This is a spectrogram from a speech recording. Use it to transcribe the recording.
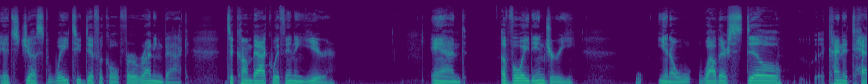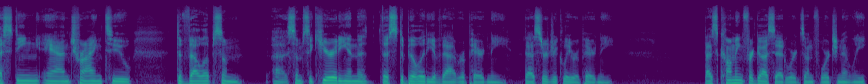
it's just way too difficult for a running back to come back within a year and avoid injury, you know, while they're still kind of testing and trying to develop some uh, some security in the, the stability of that repaired knee, that surgically repaired knee. That's coming for Gus Edwards, unfortunately.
